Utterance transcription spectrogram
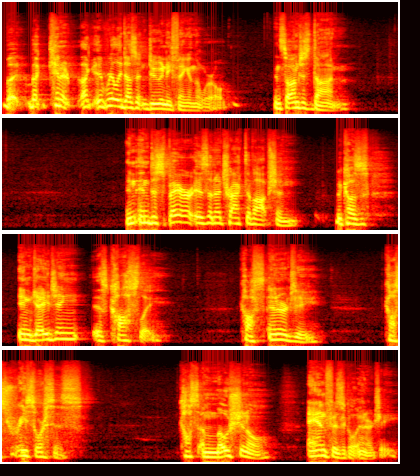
But, but can it, like, it really doesn't do anything in the world. And so I'm just done. And, and despair is an attractive option because engaging is costly, costs energy, costs resources, costs emotional and physical energy.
